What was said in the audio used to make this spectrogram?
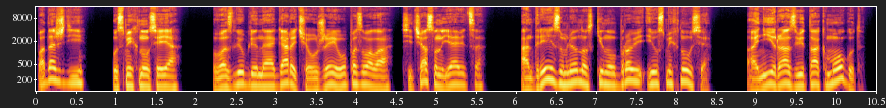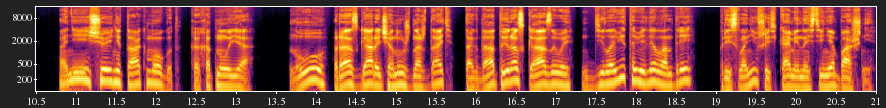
«Подожди», — усмехнулся я. Возлюбленная Гарыча уже его позвала, сейчас он явится. Андрей изумленно вскинул брови и усмехнулся. «Они разве так могут?» «Они еще и не так могут», — хохотнул я. «Ну, раз Гарыча нужно ждать, тогда ты рассказывай», – деловито велел Андрей, прислонившись к каменной стене башни.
